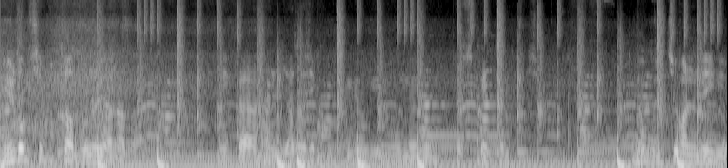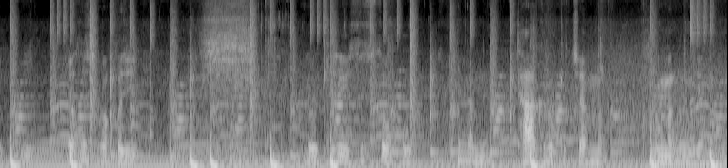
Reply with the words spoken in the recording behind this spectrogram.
7시부터 문을 여나 봐. 그러니까 한 6시 반쯤 일찍 왔는데 이게 6시 반까지 여기 계속 있을 수도 없고 큰일 났네. 다 그렇겠죠 아마? 거기만 그런 게 아니고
